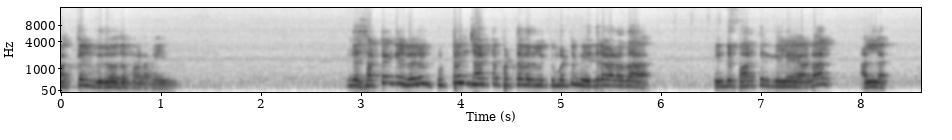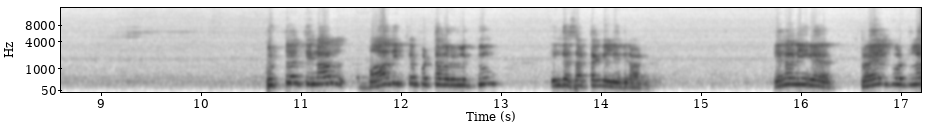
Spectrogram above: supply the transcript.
மக்கள் விரோதமானவை. இந்த சட்டங்கள் வெறும் குற்றம் சாட்டப்பட்டவர்களுக்கு மட்டும் எதிரானதா என்று பார்த்தீர்களேயானால் அல்ல. குற்றத்தினால் பாதிக்கப்பட்டவர்களுக்கும் இந்த சட்டங்கள் எதிரானது. ஏன்னா நீங்க ட்ரையல் கோர்ட்ல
